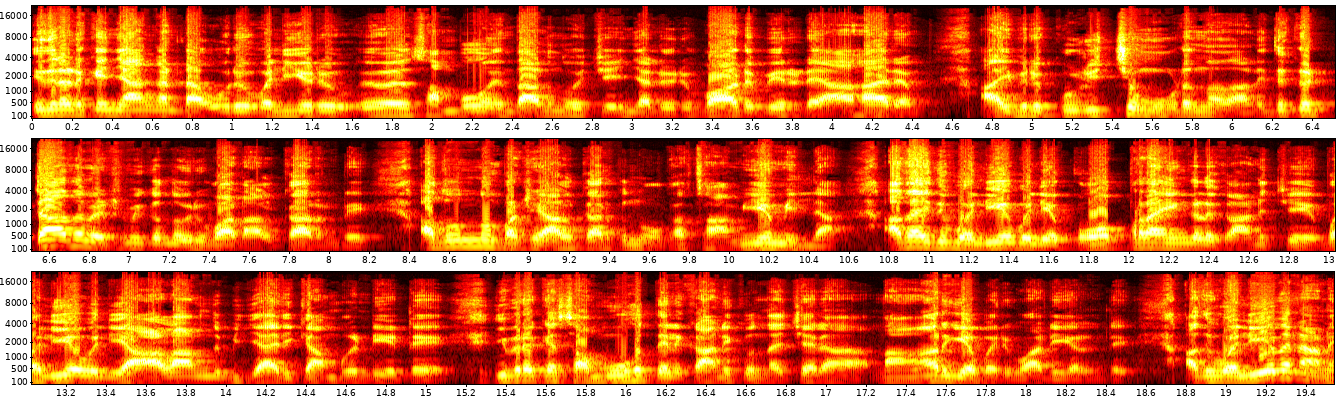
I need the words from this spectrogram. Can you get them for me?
ഇതിനിടയ്ക്ക് ഞാൻ കണ്ട ഒരു വലിയൊരു സംഭവം എന്താണെന്ന് വെച്ച് കഴിഞ്ഞാൽ ഒരുപാട് പേരുടെ ആഹാരം ഇവർ കുഴിച്ചു മൂടുന്നതാണ്. ഇത് കിട്ടാതെ വിഷമിക്കുന്ന ഒരുപാട് ആൾക്കാരുണ്ട്. അതൊന്നും പക്ഷേ ആൾക്കാർക്ക് നോക്കാൻ സമയമില്ല. അതായത് വലിയ വലിയ കോപ്രായങ്ങൾ കാണിച്ച് വലിയ വലിയ ആളാണെന്ന് വിചാരിക്കാൻ വേണ്ടിയിട്ട് ഇവരൊക്കെ സമൂഹത്തിൽ കാണിക്കുന്ന ചില നാറിയ പരിപാടികളുണ്ട്. അത് വലിയവനാണ്.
